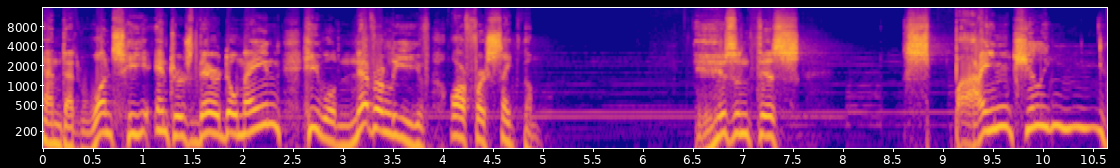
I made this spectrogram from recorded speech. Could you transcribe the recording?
and that once he enters their domain, he will never leave or forsake them. Isn't this spine chilling?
